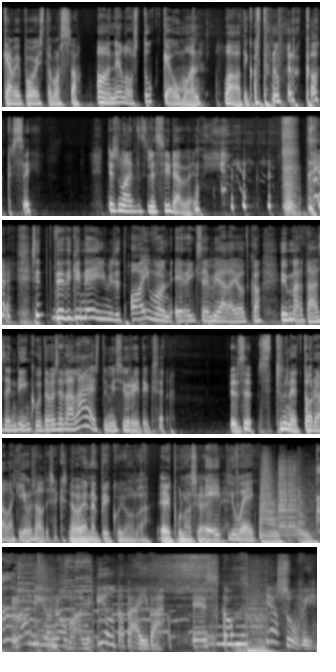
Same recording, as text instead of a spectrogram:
kävi poistamassa A4-tukkeuman laatikosta numero kaksi. Jos mä laitan sille sydämen. Sitten tietenkin ne ihmiset aivan erikseen vielä, jotka ymmärtää sen niin kuin tämmöisellä lähestymisyrityksenä. Se, se menee todella kiusalliseksi. Joo, ennen pikkujoulua. Ei punaisia Ei, emoja. juu ei. Radio Novan iltapäivä. Esko ja Suvi.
